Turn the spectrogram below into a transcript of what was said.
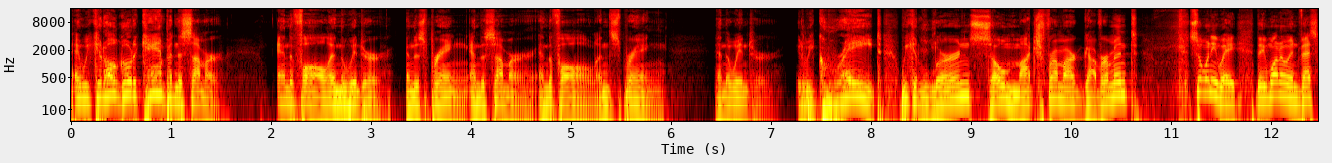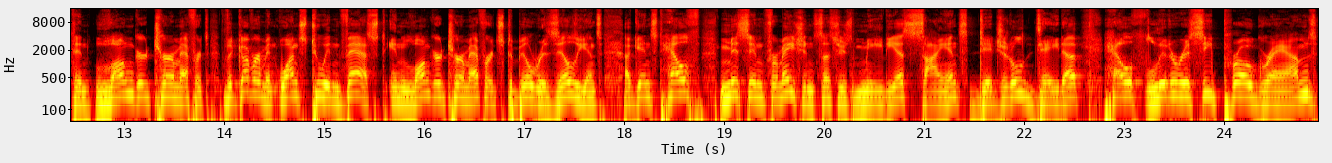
and we could all go to camp in the summer and the fall and the winter and the spring and the summer and the fall and the spring and the winter. It'll be great. We could learn so much from our government. So, anyway, they want to invest in longer term efforts. The government wants to invest in longer term efforts to build resilience against health misinformation, such as media, science, digital data, health literacy programs,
